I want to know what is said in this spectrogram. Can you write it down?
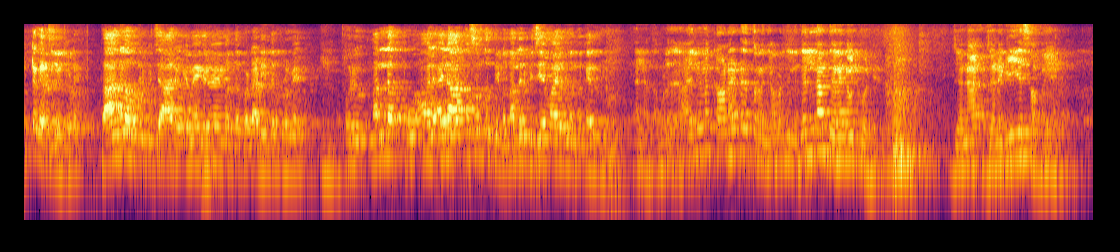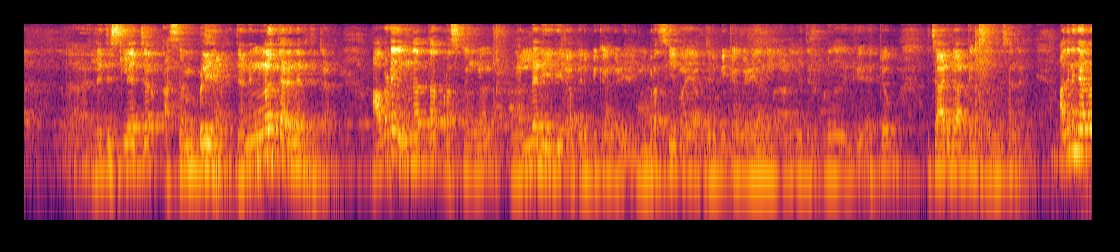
ഒറ്റ കാര്യം ചോദിച്ചോടെ താങ്കൾ അവതരിപ്പിച്ച ആരോഗ്യ മേഖലയുമായി ബന്ധപ്പെട്ട അടിയന്തര പ്രമേയം. ഒരു നല്ല അതിൽ ആത്മസംതൃപ്തി ഉണ്ട് നല്ലൊരു വിജയമായിരുന്നു എന്ന് കരുതുന്നു. അല്ല നമ്മൾ അതിലുള്ള കാണേണ്ട എത്ര ഞാൻ പറഞ്ഞില്ല. ഇതെല്ലാം ജനങ്ങൾക്ക് വേണ്ടിയാണ്. ജന ജനകീയ സഭയാണ്. ലെജിസ്ലേച്ചർ അസംബ്ലിയാണ് ജനങ്ങൾ തെരഞ്ഞെടുത്തിട്ടാണ്. അവിടെ ഇന്നത്തെ പ്രശ്നങ്ങൾ നല്ല രീതിയിൽ അവതരിപ്പിക്കാൻ കഴിയുക ഇമ്പ്രസീവായി അവതരിപ്പിക്കാൻ കഴിയുക എന്നുള്ളതാണ് ഒരു ജനപ്രതിനിധിക്ക് ഏറ്റവും ചാരിതാർത്ഥ്യം കിട്ടുന്ന സംഗതി. അതിന് ഞങ്ങൾ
